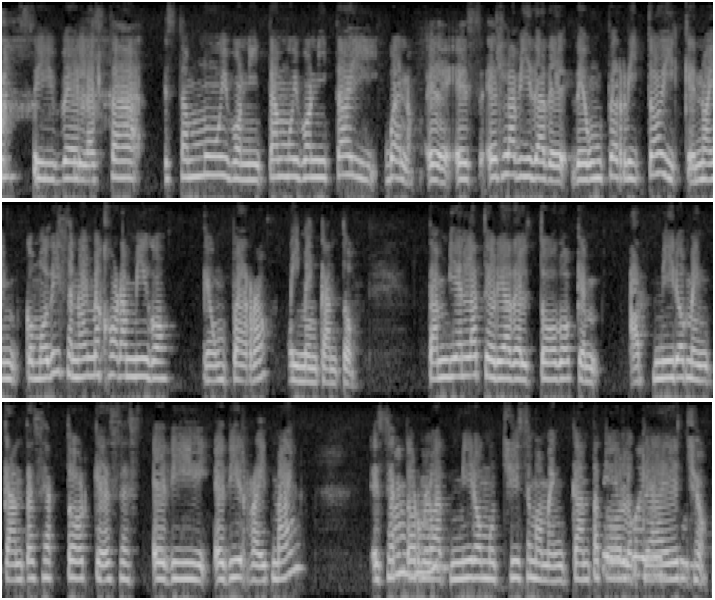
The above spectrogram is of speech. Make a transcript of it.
Sí, Vela, está, está muy bonita, muy bonita y bueno, eh, es, es la vida de, de, un perrito y que no hay, como dicen, no hay mejor amigo que un perro y me encantó. También la teoría del todo que admiro, me encanta ese actor que es Eddie, Eddie Reitman. Ese actor lo admiro muchísimo, me encanta todo lo que ha hecho.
